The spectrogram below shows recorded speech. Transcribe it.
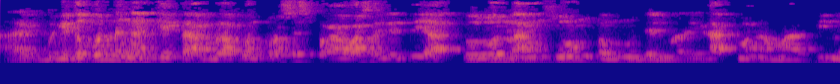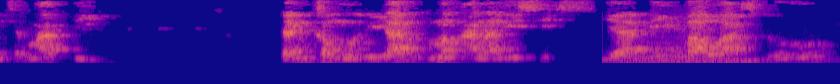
Nah, begitupun dengan kita melakukan proses pengawasan itu ya turun langsung, kemudian melihat, mengamati, mencermati, dan kemudian menganalisis. Jadi Bawaslu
